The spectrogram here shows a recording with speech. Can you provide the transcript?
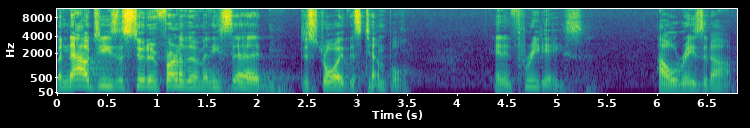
But now Jesus stood in front of them and he said, Destroy this temple, and in three days I will raise it up.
